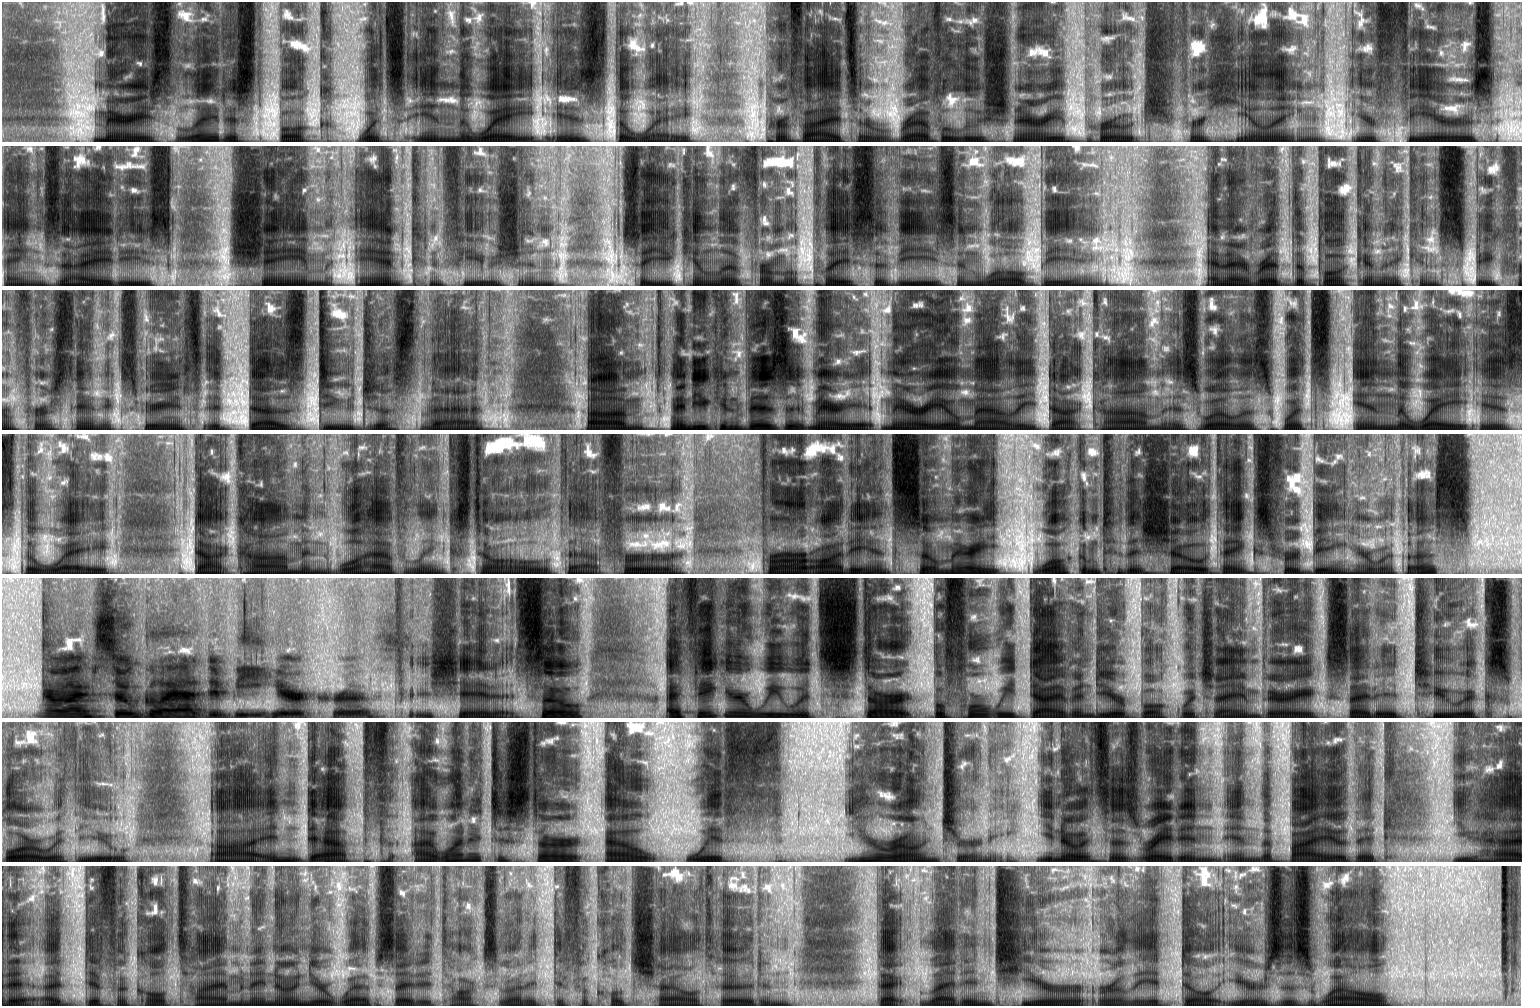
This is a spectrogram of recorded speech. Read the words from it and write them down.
Mary's latest book, What's in the Way is the Way, provides a revolutionary approach for healing your fears, anxieties, shame, and confusion so you can live from a place of ease and well being. And I read the book and I can speak from firsthand experience. It does do just that. Um, and you can visit Mary at maryo'malley.com as well as what's in the way is the way.com. And we'll have links to all of that for, for our audience. So Mary, welcome to the show. Thanks for being here with us. Oh, I'm so glad to be here, Chris. Appreciate it. So, I figure we would start before we dive into your book, which I am very excited to explore with you uh, in depth. I wanted to start out with your own journey. You know, it says right in, in the bio that you had a, a difficult time, and I know on your website it talks about a difficult childhood, and that led into your early adult years as well.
